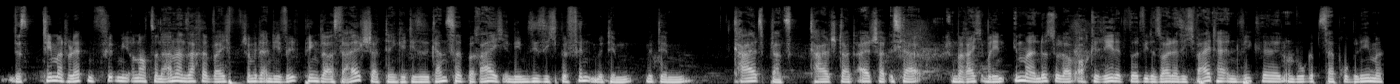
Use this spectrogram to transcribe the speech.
das Thema Toiletten führt mich auch noch zu einer anderen Sache, weil ich schon wieder an die Wildpinkler aus der Altstadt denke. Dieser ganze Bereich, in dem sie sich befinden mit dem, mit dem Karlsplatz, Karlstadt, Altstadt ist ja ein Bereich, über den immer in Düsseldorf auch geredet wird, wie soll der sich weiterentwickeln und wo gibt's da Probleme.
